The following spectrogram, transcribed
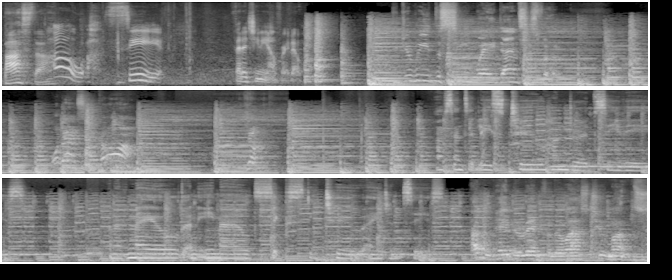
Basta. Oh, sì. Fettuccine Alfredo. Did you read the scene where he dances for her? Well, dancing, come on! Jump! I've sent at least 200 CVs. And I've mailed and emailed 62 agencies. I Haven't paid the rent for the last two months.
